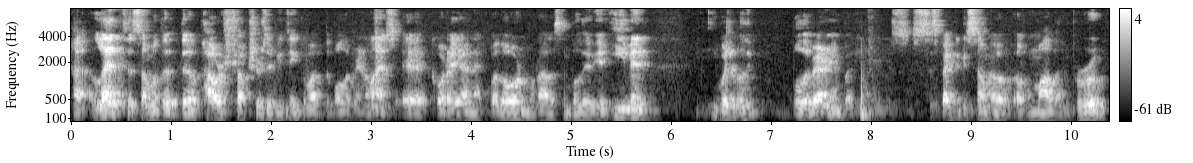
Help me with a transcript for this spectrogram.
uh, led to some of the, the power structures. If you think about the Bolivarian Alliance, uh, Correa in Ecuador, Morales in Bolivia, even he wasn't really Bolivarian, but you know, he was suspected to be some of, of Humala in Peru.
